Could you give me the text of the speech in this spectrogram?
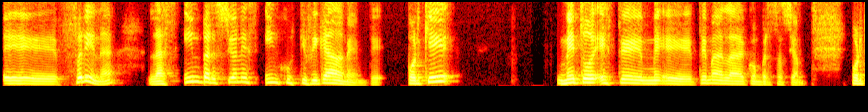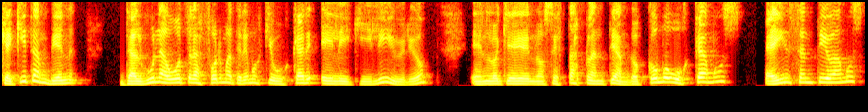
eh, frena las inversiones injustificadamente. ¿Por qué meto este tema a la conversación? Porque aquí también de alguna u otra forma tenemos que buscar el equilibrio en lo que nos estás planteando. ¿Cómo buscamos e incentivamos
